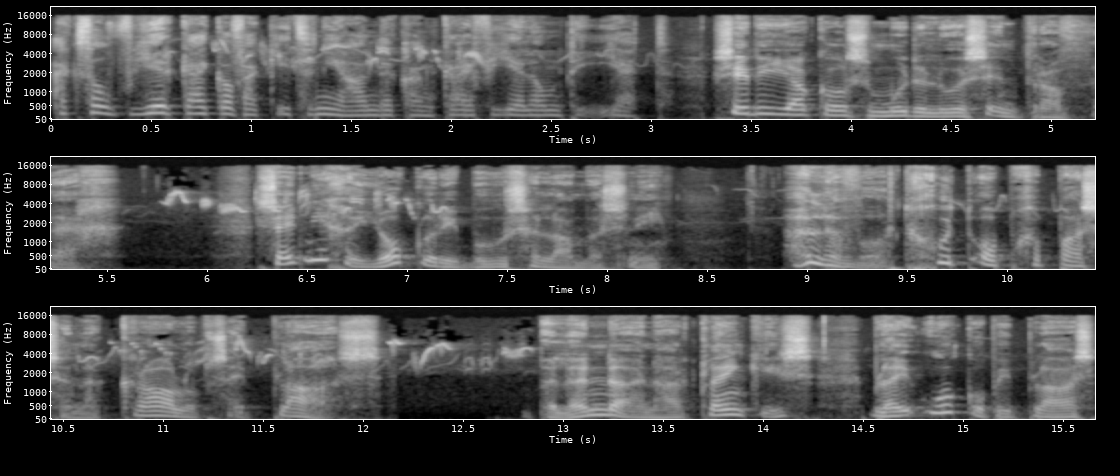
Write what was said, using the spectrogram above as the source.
Ek sal weer kyk of ek iets in die hande kan kry vir julle om te eet. sê die jakkals moedeloos en draf weg. Sy het nie gejok oor die boer se lammers nie. Hulle word goed opgepas in 'n kraal op sy plaas. Belinda en haar kleintjies bly ook op die plaas,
